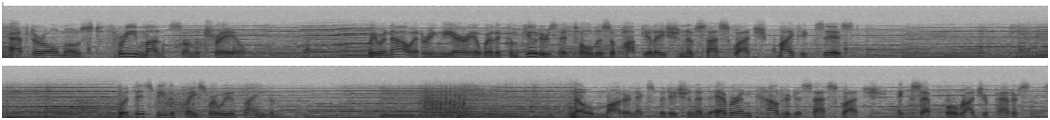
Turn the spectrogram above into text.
After almost three months on the trail, we were now entering the area where the computers had told us a population of Sasquatch might exist. Would this be the place where we would find them? No modern expedition had ever encountered a Sasquatch except for Roger Patterson's.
